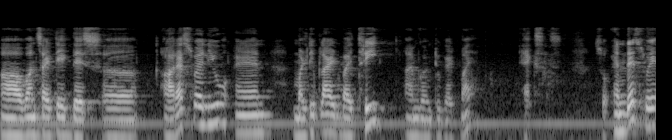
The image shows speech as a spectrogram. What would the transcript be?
uh, once I take this uh, RS value and multiply it by 3 I'm going to get my x's so in this way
